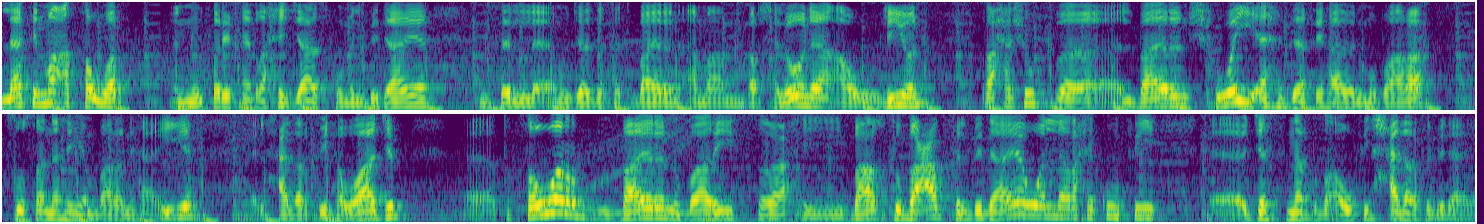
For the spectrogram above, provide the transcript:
لكن ما اتصور انه الفريقين راح يجازفوا من البداية مثل مجازفة بايرن امام برشلونة أو ليون. راح أشوف آه، البايرن شوي اهدى في هذه المباراة خصوصا انها هي مباراة نهائية الحذر فيها واجب. آه، تتصور بايرن وباريس راح يباغتوا بعض في البداية ولا راح يكون في آه، جس نبض أو في حذر في البداية؟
